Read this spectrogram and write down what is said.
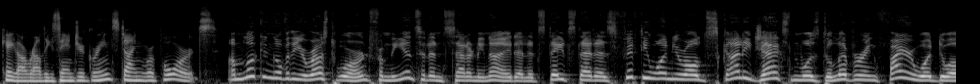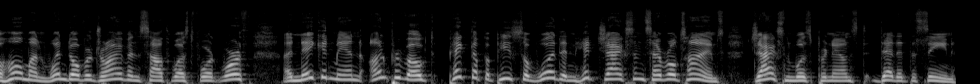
KRLD's Andrew Greenstein reports. I'm looking over the arrest warrant from the incident Saturday night, and it states that as 51 year old Scotty Jackson was delivering firewood to a home on Wendover Drive in southwest Fort Worth, a naked man, unprovoked, picked up a piece of wood and hit Jackson several times. Jackson was pronounced dead at the scene.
